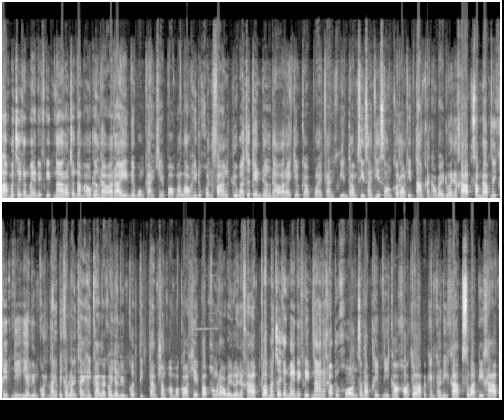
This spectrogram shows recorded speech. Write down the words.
กลับมาเจอกันใหม่ในคลิปหน้าเราจะนำเอาเรื่องราวอะไร ในวงการ K-POP มาเล่าให้ทุกคนฟัง หรือว่าจะเป็นเรื่องราวอะไรเกี่ยวกับรายการ Queendom ซีซั่นที่ 2 ก็รอติดตามกันเอาไว้ด้วยนะครับสำหรับในคลิปนี้อย่าลืมกดไลค์เป็นกำลังใจให้กันแล้วก็อย่าลืมกดติดตามช่องอมกร K-POP ของเราไว้ด้วยนะครับ กลับมาเจอกันใหม่ในคลิปหน้านะครับทุกคนสำหรับคลิปนี้ก็ขอตัวลาไปเพียงเท่านี้ครับ สวัสดีครับ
